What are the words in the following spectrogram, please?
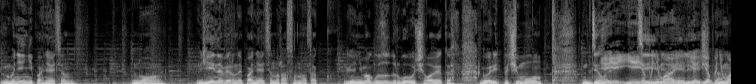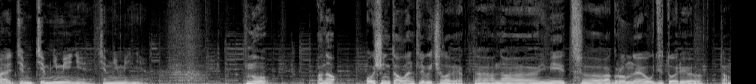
Мне непонятен, но Ей, наверное, понятен, раз она так... Я не могу за другого человека говорить, почему он делает не, не, те я понимаю, или вещи. Я, я да. понимаю, тем, тем не менее, тем не менее. Ну, она очень талантливый человек, да, она имеет э, огромную аудиторию, там,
